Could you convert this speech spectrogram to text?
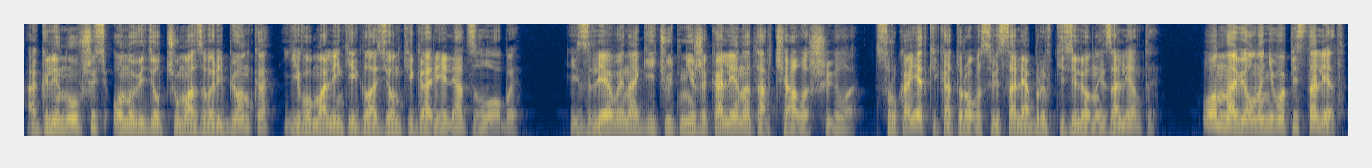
Оглянувшись, он увидел чумазого ребенка, его маленькие глазенки горели от злобы. Из левой ноги чуть ниже колена торчало шило, с рукоятки которого свисали обрывки зеленой изоленты. Он навел на него пистолет,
